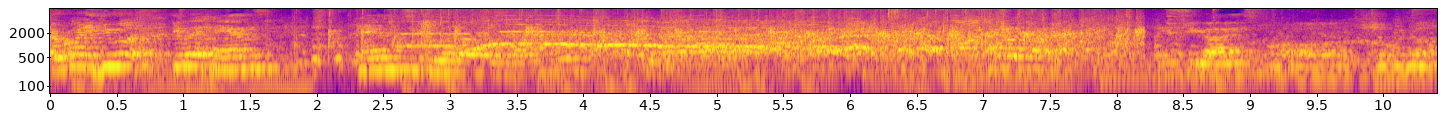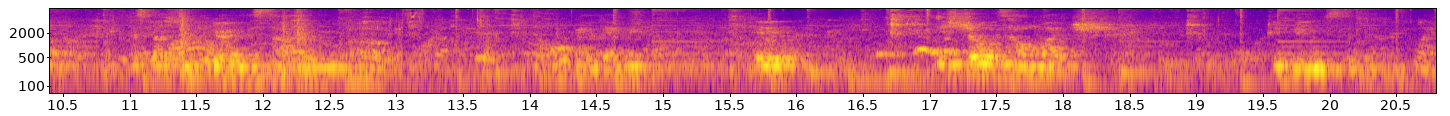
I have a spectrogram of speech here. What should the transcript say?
Everybody give a give a hand hand to uh, guys for all showing up, especially during this time of the whole pandemic. It it shows how much it means to them. Like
